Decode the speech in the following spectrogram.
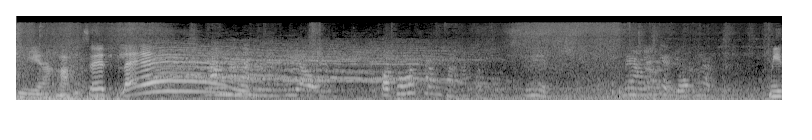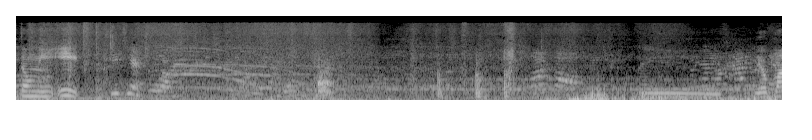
ทีนะคะ เสร็จแล้วขอโทษค่ะขอโทษนี่แมวไม่เกียดยกค่ะมีตรงนี้อีกที่เกียดรวมนี่เยอะม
